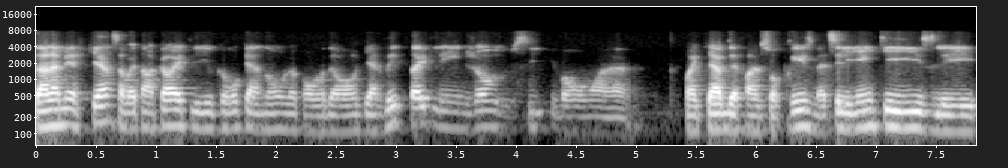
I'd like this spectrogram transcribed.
Dans l'américaine, ça va être encore avec les gros canons qu'on va devoir regarder. Peut-être les Angels aussi qui vont, euh, être capables de faire une surprise. Mais les Yankees,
